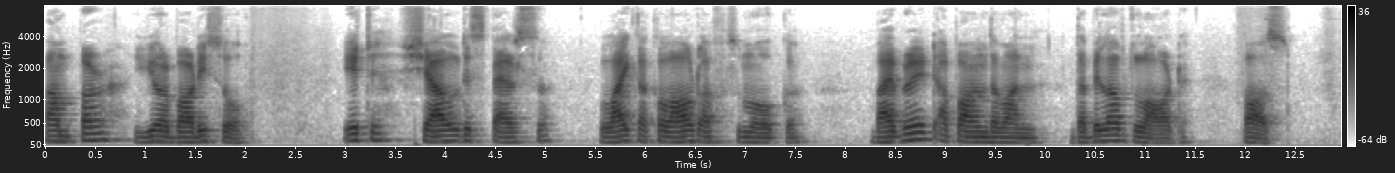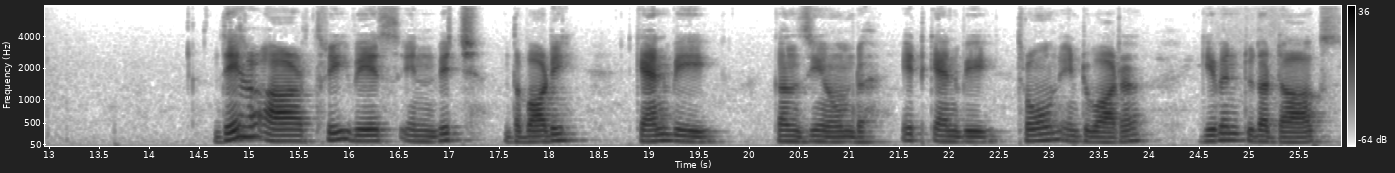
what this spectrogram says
pamper your body so? It shall disperse like a cloud of smoke, vibrate upon the one, the beloved Lord. Pause. There are three ways in which the body can be consumed. It can be thrown into water, given to the dogs,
